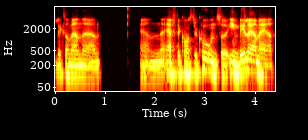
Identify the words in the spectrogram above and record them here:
liksom en, eh, en efterkonstruktion så inbillar jag mig att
